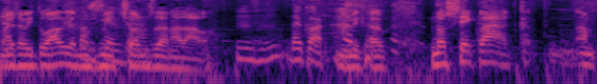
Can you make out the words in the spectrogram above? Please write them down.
com és habitual, i amb Com uns sempre. mitjons de Nadal. Uh -huh, D'acord. No sé, clar, que- amb-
